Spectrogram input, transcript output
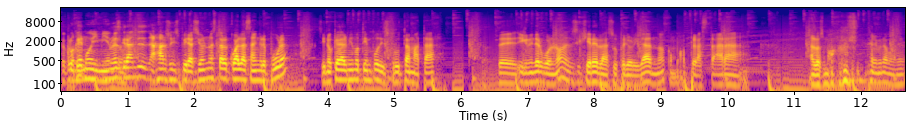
yo creo que no es grande, ajá, su inspiración no es tal cual la sangre pura, sino que al mismo tiempo disfruta matar. Y Grindelwald, ¿no? Si quiere la superioridad, ¿no? Como aplastar a, a los monstruos de alguna manera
